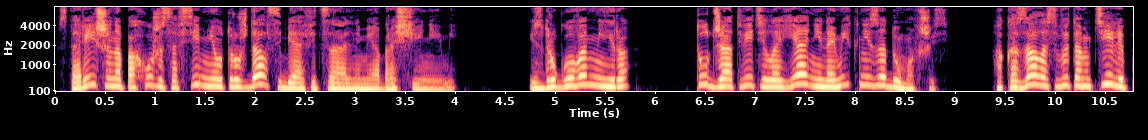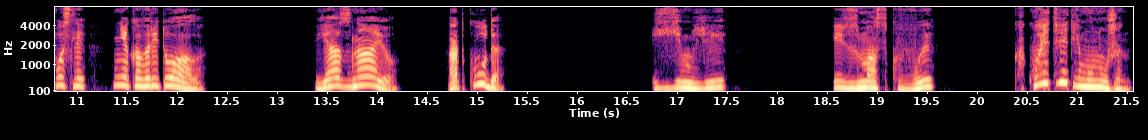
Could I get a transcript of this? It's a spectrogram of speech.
Старейшина, похоже, совсем не утруждал себя официальными обращениями. «Из другого мира», — тут же ответила я, ни на миг не задумавшись. Оказалась в этом теле после некого ритуала. «Я знаю. Откуда?» «С земли», из Москвы? Какой ответ ему нужен?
